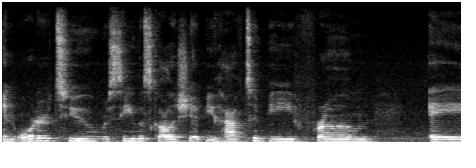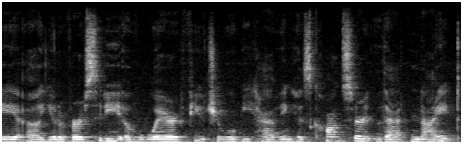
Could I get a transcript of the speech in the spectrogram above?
in order to receive the scholarship, you have to be from a uh, university of where Future will be having his concert that night.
